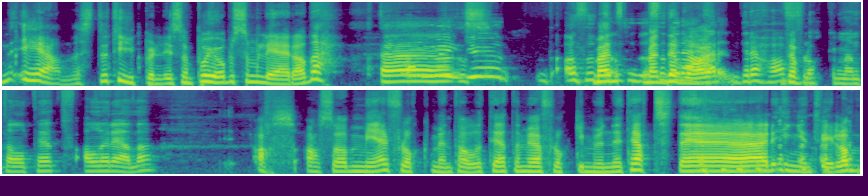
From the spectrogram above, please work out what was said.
Den eneste typen liksom på jobb som ler av det. Uh, oh Altså, men, så, men så dere, var, er, dere, har flokkmentalitet allerede? Altså, altså, mer flokkmentalitet enn vi har flokkimmunitet. Det er det ingen tvil om.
